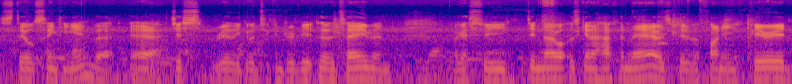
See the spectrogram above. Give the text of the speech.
still sinking in, but yeah, just really good to contribute to the team. And I guess we didn't know what was going to happen there. It was a bit of a funny period,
